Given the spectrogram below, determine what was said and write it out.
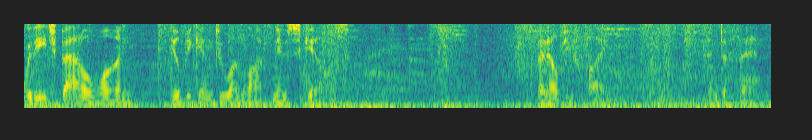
With each battle won, you'll begin to unlock new skills that help you fight and defend.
